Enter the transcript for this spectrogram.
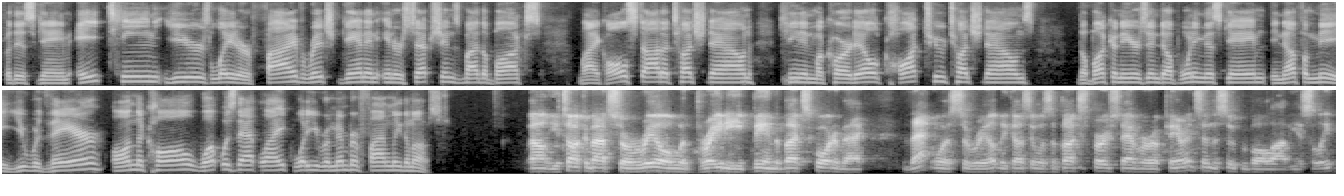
for this game. 18 years later, five Rich Gannon interceptions by the Bucs Mike Alstott a touchdown. Keenan McCardell caught two touchdowns. The Buccaneers end up winning this game. Enough of me. You were there on the call. What was that like? What do you remember fondly the most? Well, you talk about surreal with Brady being the Bucs quarterback. That was surreal because it was the Bucs' first ever appearance in the Super Bowl, obviously.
